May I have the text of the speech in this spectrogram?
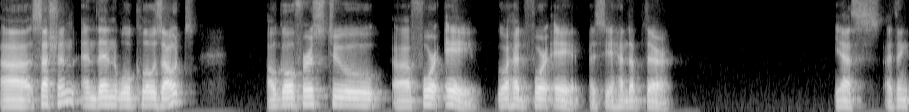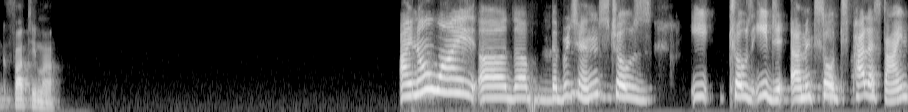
uh, session, and then we'll close out. I'll go first to uh, 4A. Go ahead, 4A. I see a hand up there. Yes, I think Fatima. I know why uh the the Britons chose e chose Egypt. I mean, so it's Palestine,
